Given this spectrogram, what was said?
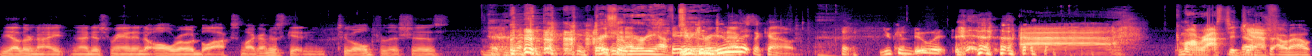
the other night, and I just ran into all roadblocks. I'm like, I'm just getting too old for this shiz. Pretty sure we already have Can't two. even create do an it. Account. You can do it. Ah, come on, Rasta Yeah, Jeff. shout out.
